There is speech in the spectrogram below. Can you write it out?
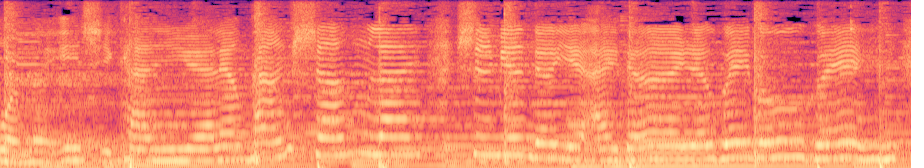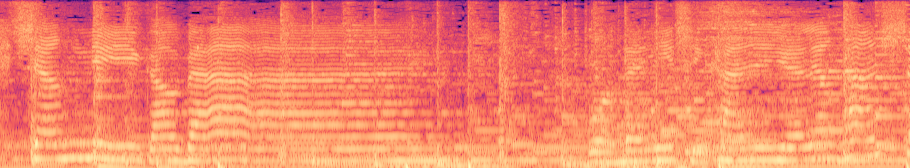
我们一起看月亮爬上来，失眠的夜，爱的人会不会向你告白？我们一起看月亮爬上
